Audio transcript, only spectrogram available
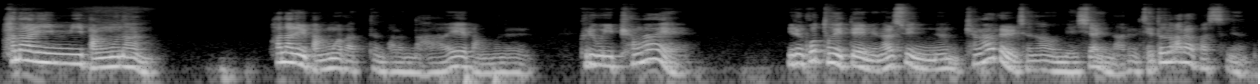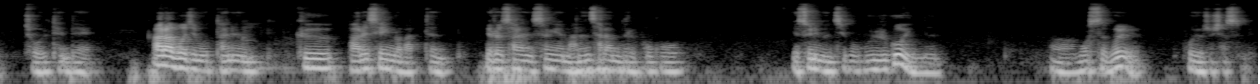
하나님이 방문한 하나님의 방문과 같은 바로 나의 방문을 그리고 이 평화에 이런 고통의 때에 면할 수 있는 평화를 전하는 메시아의 나를 제대로 알아봤으면 좋을 텐데 알아보지 못하는 그 바리새인과 같은 예루살렘 성의 많은 사람들을 보고 예수님은 지금 울고 있는 어, 모습을 보여주셨습니다.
